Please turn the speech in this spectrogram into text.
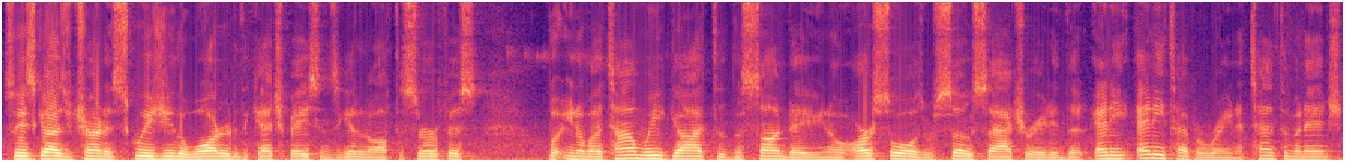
So these guys are trying to squeeze you the water to the catch basins to get it off the surface. But you know, by the time we got to the Sunday, you know, our soils were so saturated that any any type of rain, a tenth of an inch,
